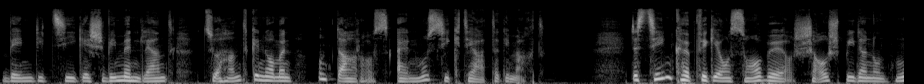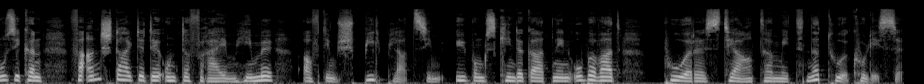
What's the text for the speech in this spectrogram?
Wenn die Ziege schwimmen lernt zur Hand genommen und daraus ein Musiktheater gemacht. Das zehnköpfige Ensemble aus Schauspielern und Musikern veranstaltete unter freiem Himmel auf dem Spielplatz im Übungskindergarten in Oberwart pures Theater mit Naturkulisse.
